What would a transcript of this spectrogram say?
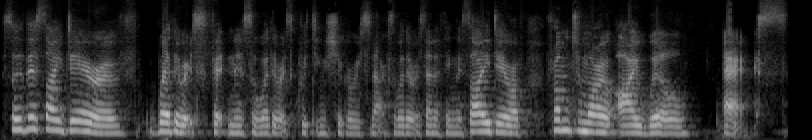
So, this idea of whether it's fitness or whether it's quitting sugary snacks or whether it's anything, this idea of from tomorrow I will X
